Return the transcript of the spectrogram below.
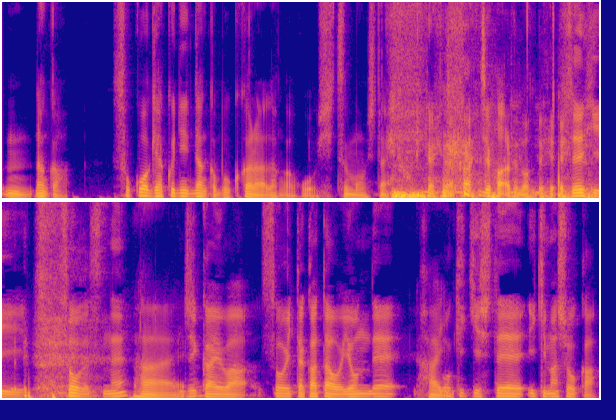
うん、なんか、そこは逆になんか僕からなんかこう質問したいのみたいな感じはあるので。ぜひ、そうですね。はい。次回はそういった方を呼んではいお。聞きしていきましょうか。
